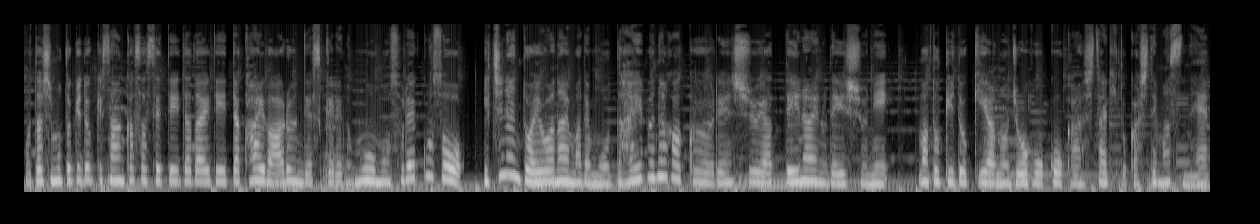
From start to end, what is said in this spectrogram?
私も時々参加させていただいていた会があるんですけれどももうそれこそ1年とは言わないまでもだいぶ長く練習やっていないので一緒に、まあ、時々あの情報交換したりとかしてますね。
